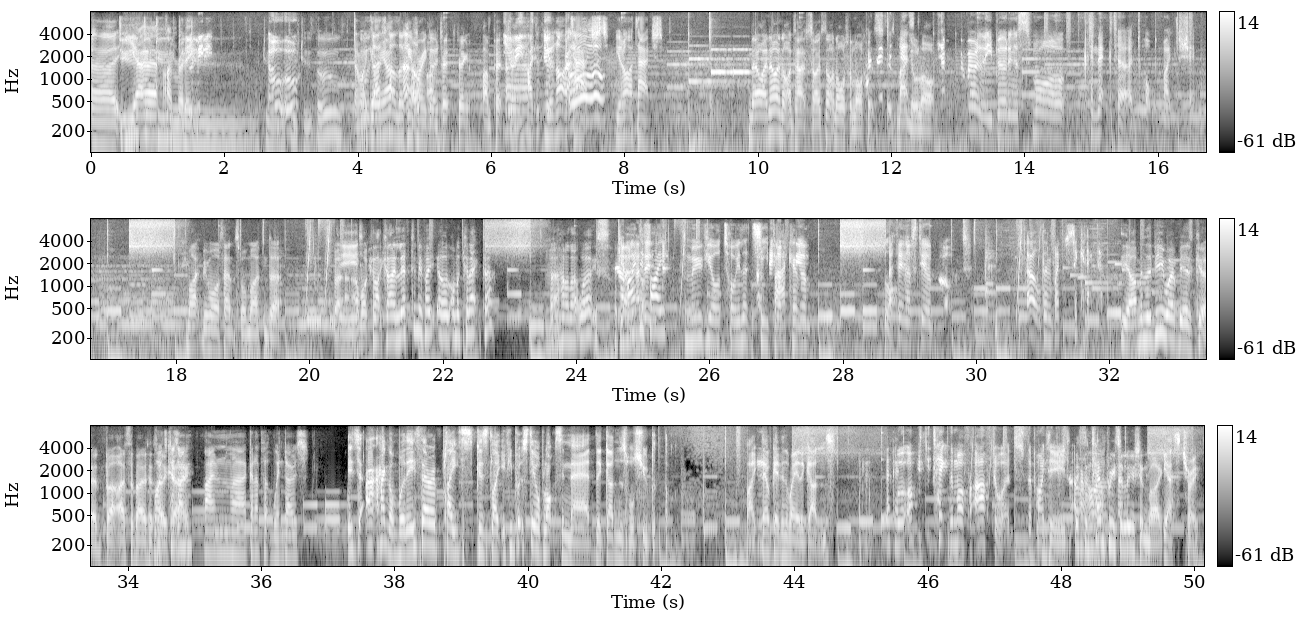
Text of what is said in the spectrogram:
Uh, yeah, do, do, I'm ready. do, do, Ooh, do, do. Ooh, Am I Ooh, going that's up? not looking Uh-oh, very I'm good. pitching. I'm pitching. need- I d- you're not Oh! attached. You're not attached. No, I know I'm not attached, so it's not an auto lock. It's it's manual lock. Temporarily building a small connector atop my ship. Might be more sensible, mightn't it? But uh, well, can I can I lift him if I uh, on a connector? Is that how that works? Do you mind I if I move your toilet seat I'll back and I think I'm still blocked. Oh, then why just say connector? Yeah, I mean the view won't be as good, but I suppose it's Well, it's okay. I'm I'm uh, gonna put windows. Is uh, hang on, but is there a place? Because like, if you put steel blocks in there, the guns will shoot at them. Like they'll get in the way of the guns. Okay. We'll obviously take them off afterwards. The point Indeed. is just It's a temporary solution, Mike. Yes, true.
